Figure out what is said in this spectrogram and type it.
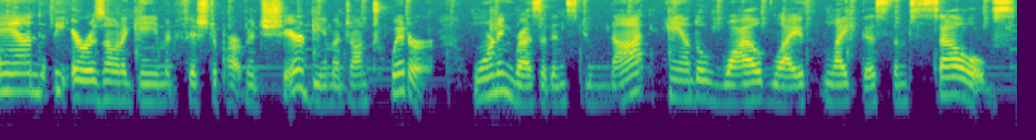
and the Arizona Game and Fish Department shared the image on Twitter, warning residents do not handle wildlife like this themselves.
